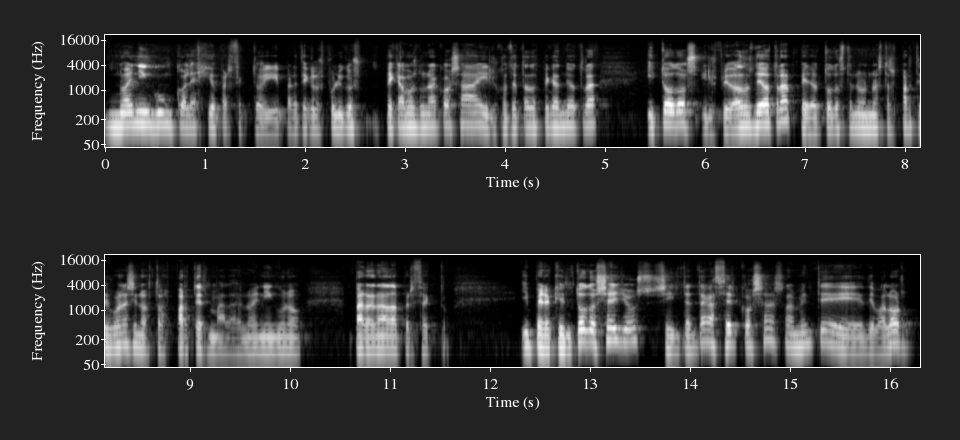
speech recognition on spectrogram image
no hay ningún colegio perfecto y parece que los públicos pecamos de una cosa y los concertados pecan de otra y todos, y los privados de otra, pero todos tenemos nuestras partes buenas y nuestras partes malas, no hay ninguno para nada perfecto. Y pero que en todos ellos se intentan hacer cosas realmente de valor.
